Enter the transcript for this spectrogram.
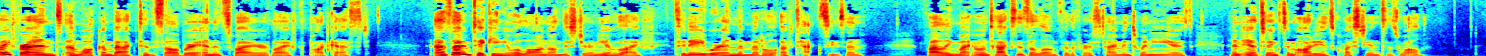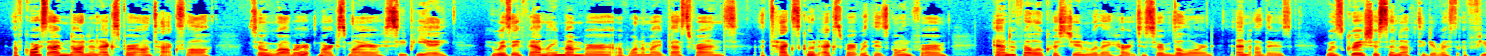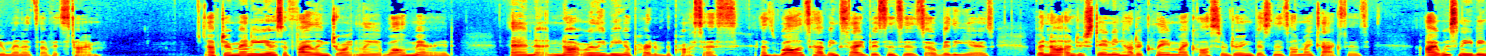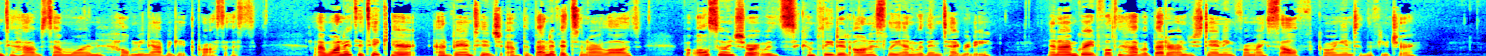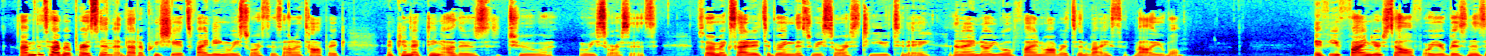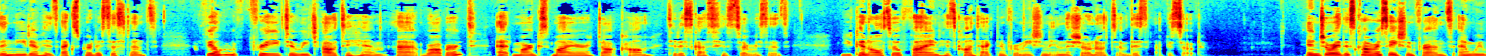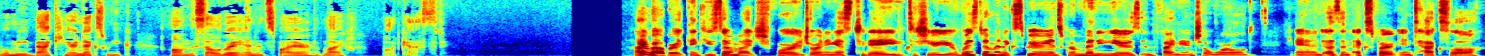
Hi, friends, and welcome back to the Celebrate and Inspire Life podcast. As I'm taking you along on this journey of life, today we're in the middle of tax season, filing my own taxes alone for the first time in 20 years and answering some audience questions as well. Of course, I'm not an expert on tax law, so Robert Marksmeier, CPA, who is a family member of one of my best friends, a tax code expert with his own firm, and a fellow Christian with a heart to serve the Lord and others, was gracious enough to give us a few minutes of his time. After many years of filing jointly while married and not really being a part of the process, as well as having side businesses over the years, but not understanding how to claim my cost of doing business on my taxes, I was needing to have someone help me navigate the process. I wanted to take care advantage of the benefits in our laws, but also ensure it was completed honestly and with integrity and I'm grateful to have a better understanding for myself going into the future. I'm the type of person that appreciates finding resources on a topic and connecting others to resources. So I'm excited to bring this resource to you today, and I know you will find Robert's advice valuable. If you find yourself or your business in need of his expert assistance, feel free to reach out to him at robert at marksmeier.com to discuss his services. You can also find his contact information in the show notes of this episode. Enjoy this conversation, friends, and we will meet back here next week on the Celebrate and Inspire Life podcast. Hi, Robert. Thank you so much for joining us today to share your wisdom and experience from many years in the financial world and as an expert in tax law.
